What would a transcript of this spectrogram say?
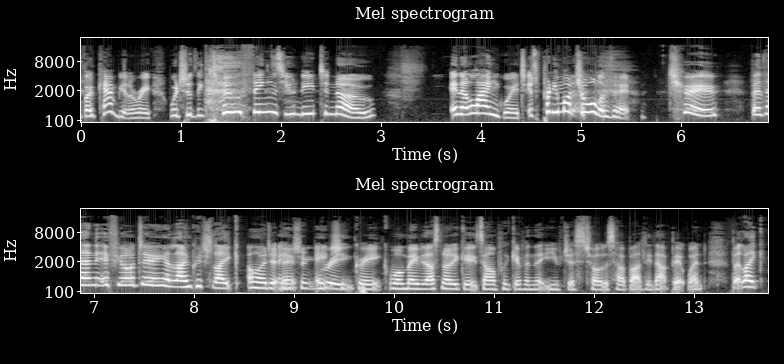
vocabulary, which are the two things you need to know in a language. It's pretty much all of it. True, but then if you're doing a language like oh I don't Ancient know Greek. ancient Greek, well maybe that's not a good example given that you've just told us how badly that bit went. But like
